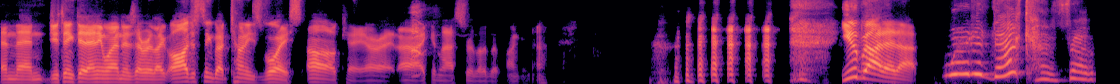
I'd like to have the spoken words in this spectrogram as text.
and then do you think that anyone is ever like oh i'll just think about tony's voice oh okay all right uh, i can last for a little bit longer now you brought it up Where did that come from?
